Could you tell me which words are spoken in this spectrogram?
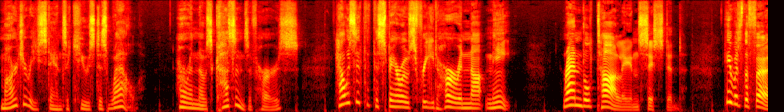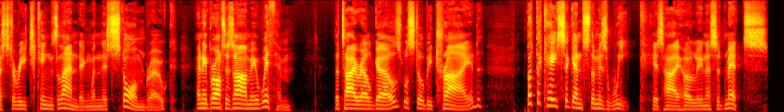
Margaery stands accused as well. Her and those cousins of hers. How is it that the sparrows freed her and not me? Randyll Tarly insisted. He was the first to reach King's Landing when this storm broke, and he brought his army with him. The Tyrell girls will still be tried, but the case against them is weak, His High Holiness admits.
